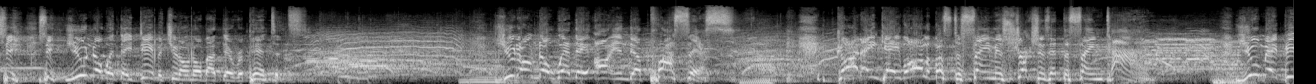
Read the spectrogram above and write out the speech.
See, see, you know what they did, but you don't know about their repentance. You don't know where they are in their process. God ain't gave all of us the same instructions at the same time. You may be,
